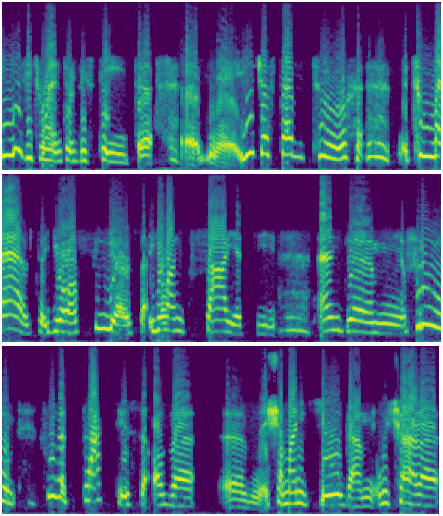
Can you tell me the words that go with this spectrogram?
easy to enter this state. Uh, uh, you just have to to melt your fears, your anxiety, and um, through through the practice of uh, um, shamanic yoga, which are uh,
